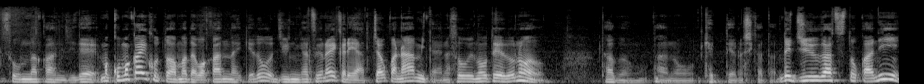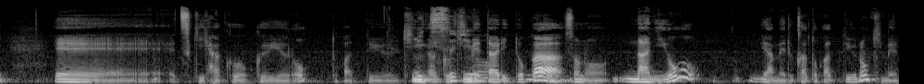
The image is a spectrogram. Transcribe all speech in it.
そんな感じで、まあ、細かいことはまだ分かんないけど12月ぐらいからやっちゃおうかなみたいなそういうの程度の多分あの決定の仕方。で10月とかに、えー月100億ユーロとかっていう金額決めたりとか、その何をやめるかとかっていうのを決める。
